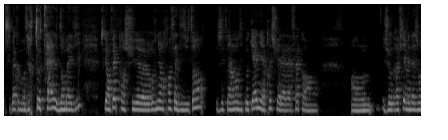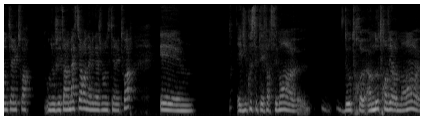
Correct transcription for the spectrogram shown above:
je sais pas comment dire, totale dans ma vie. Parce qu'en fait, quand je suis revenue en France à 18 ans, j'ai fait un an d'hypocagne et après je suis allée à la fac en, en géographie aménagement du territoire. Donc j'ai fait un master en aménagement du territoire et, et du coup c'était forcément d'autres, un autre environnement.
